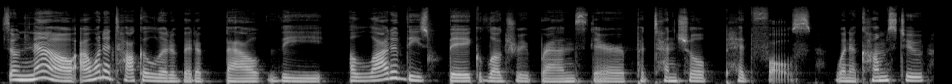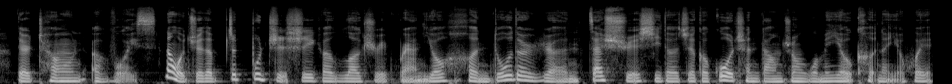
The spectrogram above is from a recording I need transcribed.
So now I want to talk a little bit about the a lot of these big luxury brands, their potential pitfalls when it comes to their tone of voice. 那我觉得这不只是一个 luxury brand，有很多的人在学习的这个过程当中，我们也有可能也会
